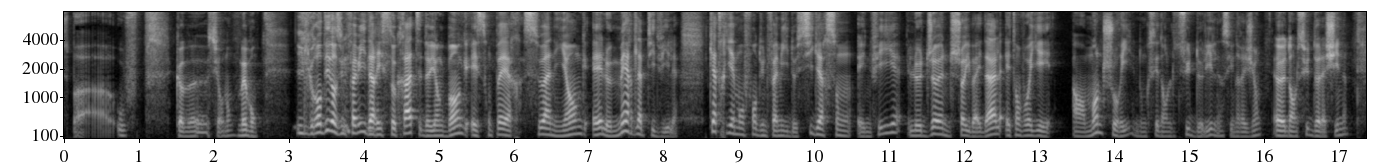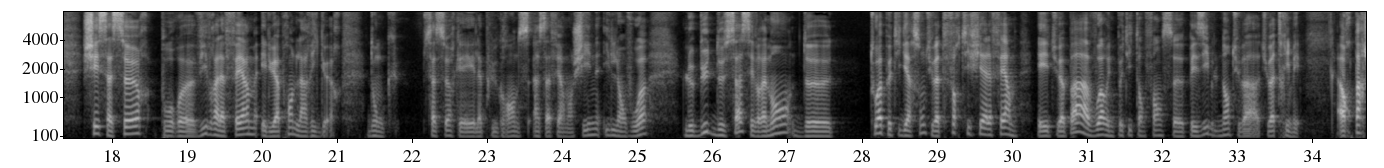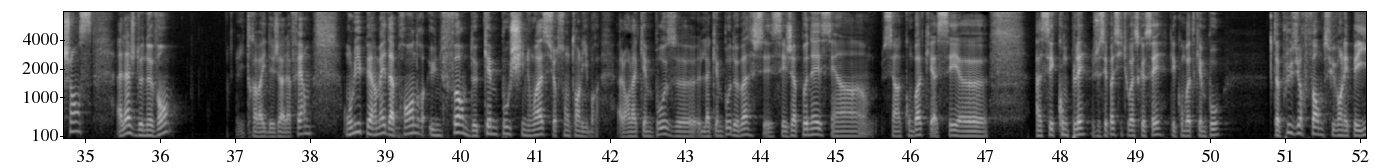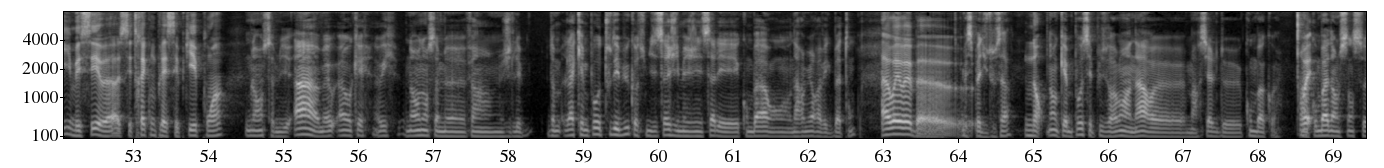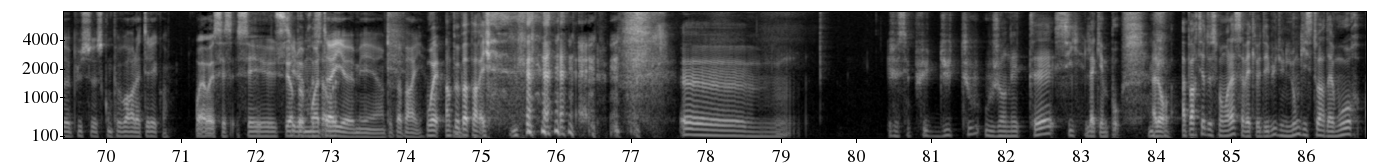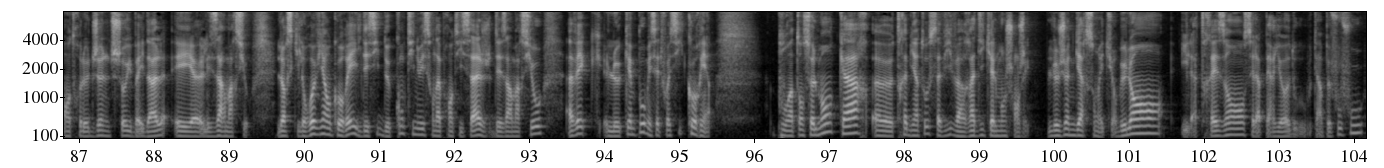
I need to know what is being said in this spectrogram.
C'est pas ouf comme euh, surnom, mais bon. Il grandit dans une famille d'aristocrates de Yangbang et son père, Sean Yang, est le maire de la petite ville. Quatrième enfant d'une famille de six garçons et une fille, le jeune Choi Baidal est envoyé en Mandchourie, donc c'est dans le sud de l'île, hein, c'est une région, euh, dans le sud de la Chine, chez sa sœur pour euh, vivre à la ferme et lui apprendre la rigueur. Donc sa sœur qui est la plus grande à sa ferme en Chine, il l'envoie. Le but de ça, c'est vraiment de toi, petit garçon, tu vas te fortifier à la ferme et tu vas pas avoir une petite enfance euh, paisible. Non, tu vas, tu vas trimer. Alors, par chance, à l'âge de 9 ans, il travaille déjà à la ferme, on lui permet d'apprendre une forme de kempo chinoise sur son temps libre. Alors la kempo, euh, de base, c'est japonais, c'est un, combat qui est assez, euh, assez complet. Je sais pas si tu vois ce que c'est, les combats de kempo. Tu as plusieurs formes suivant les pays, mais c'est c'est très complet, c'est pieds, poings. Non, ça me dit. Ah, mais, ah, ok, oui. Non, non, ça me. Enfin, je l'ai. Dans la Kempo, au tout début, quand tu me dis ça, j'imaginais ça, les combats en armure avec bâton. Ah ouais, ouais, bah. euh, Mais c'est pas du tout ça. non. Non, Kempo, c'est plus vraiment un art euh, martial de combat, quoi. Un Ouais. combat dans le sens euh, plus euh, ce qu'on peut voir à la télé, quoi. Ouais, ouais, c'est c'est- le Muay Thai, ouais. mais un peu pas pareil. Ouais, un peu Mm. pas pareil. Euh, Je sais plus du tout où j'en étais. Si, la Kempo. Alors, à partir de ce moment-là, ça va être le début d'une longue histoire d'amour entre le jeune Choi Baidal et euh, les arts martiaux. Lorsqu'il revient en Corée, il décide de continuer son apprentissage des arts martiaux avec le Kempo, mais cette fois-ci coréen. Pour un temps seulement, car euh, très bientôt sa vie va radicalement changer. Le jeune garçon est turbulent, il a 13 ans, c'est la période où t'es un peu foufou.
